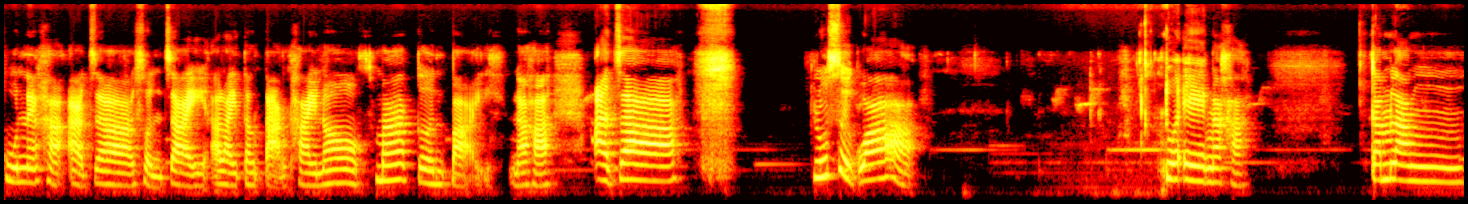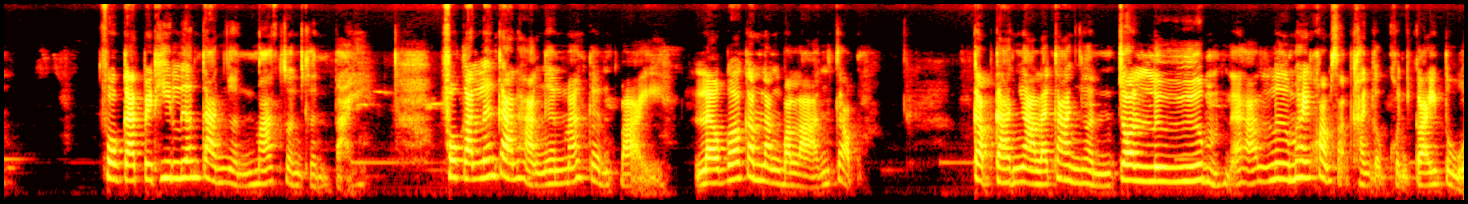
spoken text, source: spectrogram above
คุณนะคะอาจจะสนใจอะไรต่างๆ ภายนอกมากเกินไปนะคะ อาจจะรู้สึกว่า ตัวเองอะค่ะกำลังโฟกัสไปที่เรื่องการเงินมากจนเกินไป โฟกัสเรื่องการหาเงินมากเกินไป แล้วก็กำลังบาลานซ์กับ กับการงานและการเงินจนลืมนะคะลืมให้ความสำคัญกับคนใกล้ตัว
